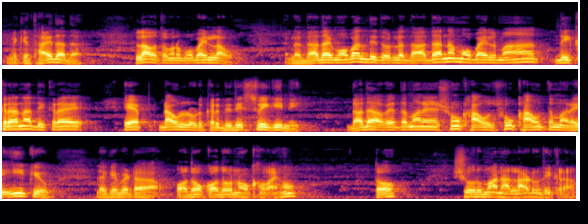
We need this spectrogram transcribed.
એટલે કે, થાય દાદા, લાવો તમારો મોબાઈલ, લાવો. એટલે દાદાએ મોબાઈલ દીધો. એટલે દાદાના મોબાઈલમાં દીકરાના દીકરાએ એપ ડાઉનલોડ કરી દીધી સ્વિગીની. દાદા, હવે તમારે શું ખાવું? શું ખાવું તમારે? એ કહ્યું એટલે કે, બેટા ઓદો કોદો ન ખવાય, હું. તો, શૂરમાના લાડુ, દીકરા.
